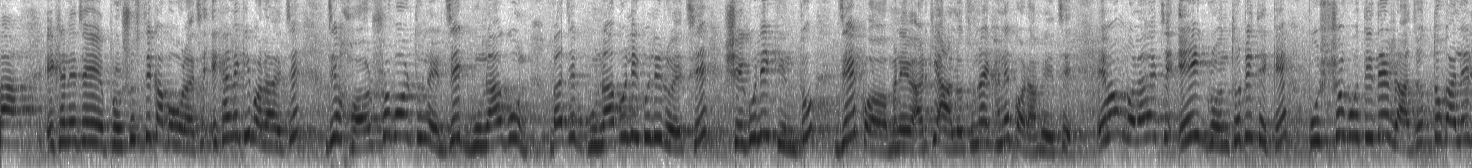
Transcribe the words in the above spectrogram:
বা এখানে যে প্রশস্তি কাব্য আছে, এখানে কি বলা হয়েছে? যে হর্ষবর্ধনের যে গুণাগুণ বা যে গুণাবলীগুলি রয়েছে, সেগুলি কিন্তু যে মানে আর কি আলোচনা এখানে করা হয়েছে। এবং বলা হয়েছে, এই গ্রন্থটি থেকে পুষ্যবতীদের রাজত্বকালের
